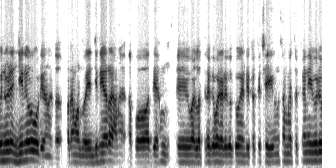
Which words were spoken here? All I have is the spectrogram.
പിന്നെ ഒരു എഞ്ചിനീയർ കൂടിയാണ് കേട്ടോ. പറയാൻ മറന്നു എഞ്ചിനീയർ ആണ്. അപ്പോൾ അദ്ദേഹം ഈ വെള്ളത്തിലൊക്കെ പരിപാടികൾക്ക് വേണ്ടിയിട്ടൊക്കെ ചെയ്യുന്ന സമയത്തൊക്കെയാണ് ഈ ഒരു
